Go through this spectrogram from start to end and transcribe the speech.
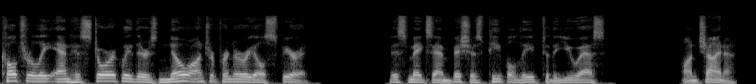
Culturally and historically, there's no entrepreneurial spirit. This makes ambitious people leave to the US. On China.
